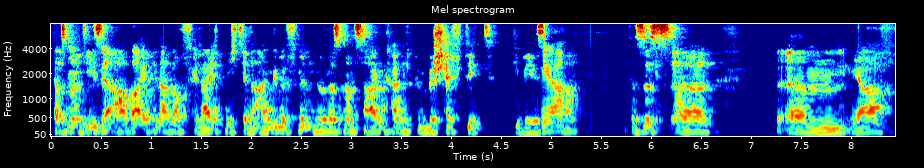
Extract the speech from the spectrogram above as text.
dass man diese Arbeiten dann auch vielleicht nicht in Angriff nimmt, nur dass man sagen kann, ich bin beschäftigt gewesen. Ja. Das ist, äh, ähm, ja,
